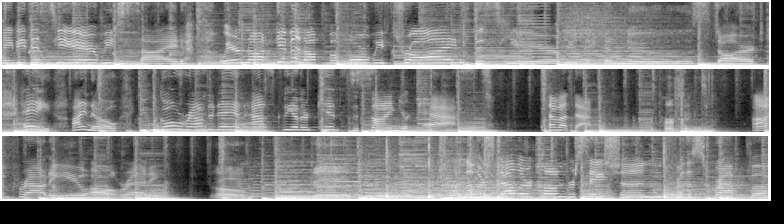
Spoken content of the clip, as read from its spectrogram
Maybe this year we decide we're not giving up before we've tried. This year we make a new start. Hey, I know, you can go around today and ask the other kids to sign your cast. How about that? Perfect. I'm proud of you already. Oh, good. Another stellar conversation for the scrapbook.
